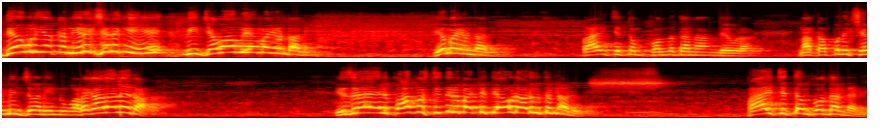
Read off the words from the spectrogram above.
దేవుని యొక్క నిరీక్షణకి నీ జవాబు ఏమై ఉండాలి? ఏమై ఉండాలి? ప్రాయచిత్తం పొందతానా దేవుడా? నా తప్పుని క్షమించు అని నువ్వు అడగాలా లేదా? ఇజ్రాయేల్ పాప స్థితిని బట్టి దేవుడు అడుగుతున్నాడు. ప్రాయచిత్తం పొందండి అని.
